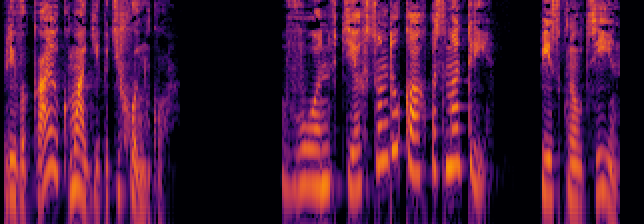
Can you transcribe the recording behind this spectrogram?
Привыкаю к магии потихоньку. «Вон в тех сундуках посмотри», — пискнул Тиин.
